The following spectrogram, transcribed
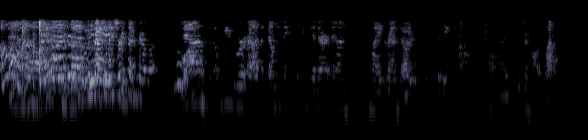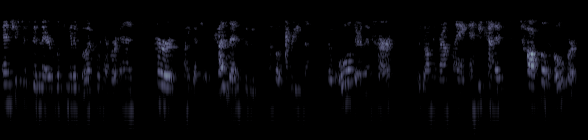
Oh, And, uh, congratulations. First time grandma. Wow. And we were at a family Thanksgiving dinner, and my granddaughter was just sitting um, on my sister-in-law's lap, and she was just sitting there looking at a book, or whatever. And her, I guess, little cousin, who was about three months or so older than her, was on the ground playing, and he kind of toppled over,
